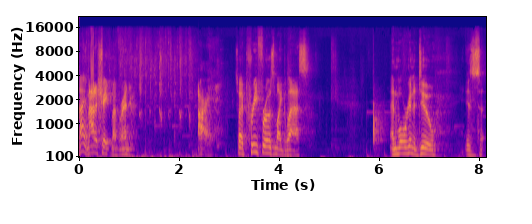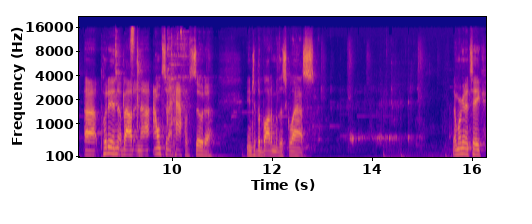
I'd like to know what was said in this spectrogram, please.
I am out of shape, my friend. All right. So I pre-froze my glass. And what we're gonna do is uh, put in about an ounce and a half of soda into the bottom of this glass. Then we're gonna take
